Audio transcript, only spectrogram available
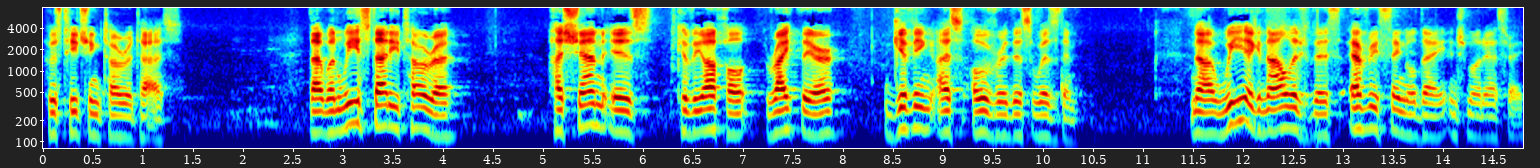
who's teaching Torah to us. That when we study Torah, Hashem is kiviyachol right there, giving us over this wisdom. Now we acknowledge this every single day in Shemona Esrei.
